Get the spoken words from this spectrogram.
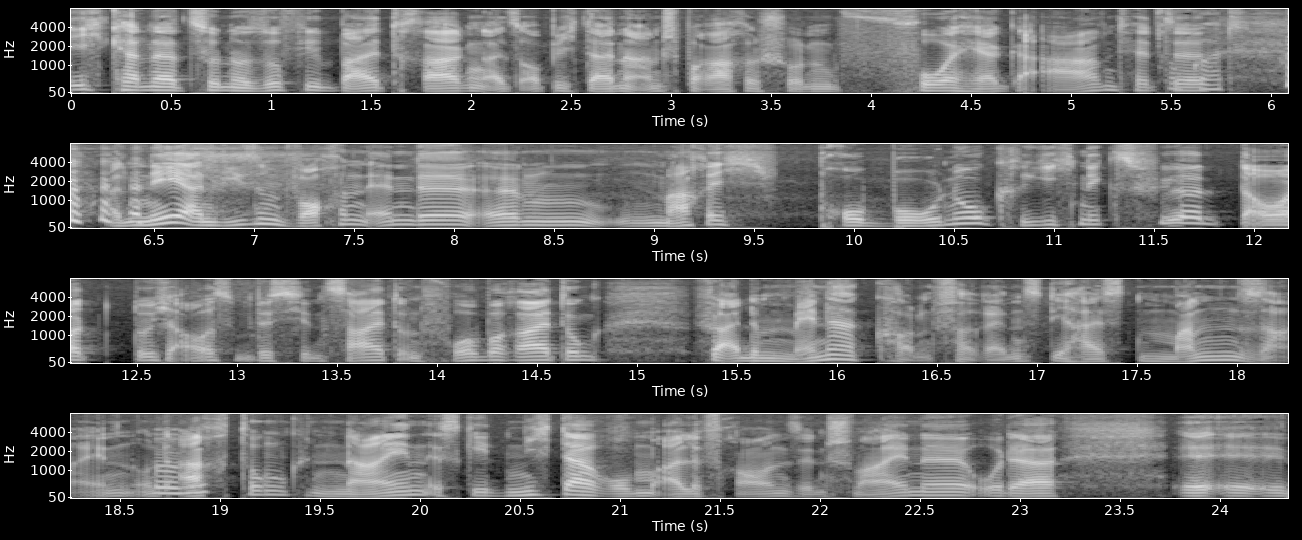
Ich kann dazu nur so viel beitragen, als ob ich deine Ansprache schon vorher geahnt hätte. Oh Gott. Nee, an diesem Wochenende ähm, mache ich pro bono, kriege ich nichts für, dauert durchaus ein bisschen Zeit und Vorbereitung für eine Männerkonferenz, die heißt Mann sein. Und Achtung, nein, es geht nicht darum, alle Frauen sind Schweine oder äh, äh,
